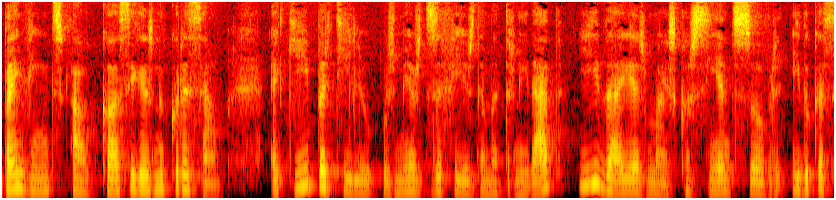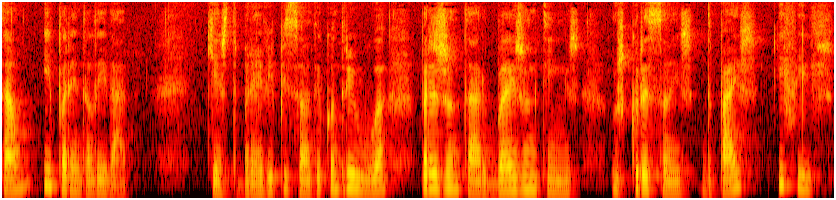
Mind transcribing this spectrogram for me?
Bem-vindos ao Cócegas no Coração. Aqui partilho os meus desafios da maternidade e ideias mais conscientes sobre educação e parentalidade. Que este breve episódio contribua para juntar bem juntinhos os corações de pais e filhos.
